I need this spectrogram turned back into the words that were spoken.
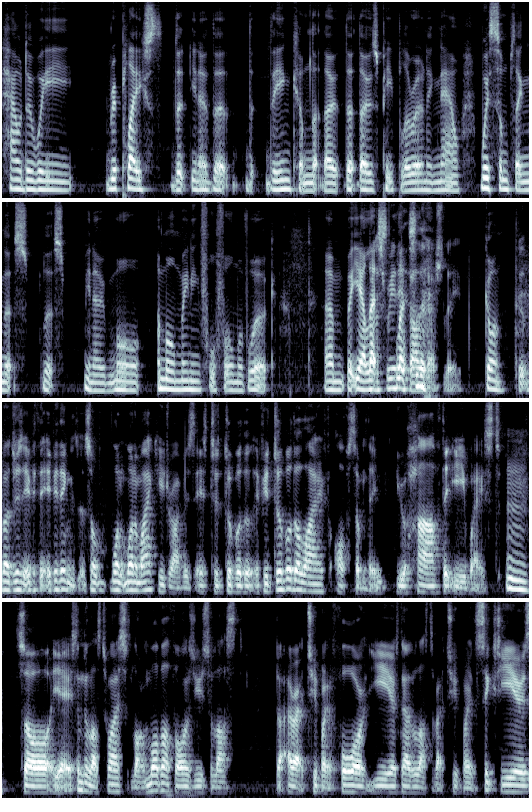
how do we replace the you know the the, the income that that those people are earning now with something that's that's you know more a more meaningful form of work. Um, but yeah, let's really let's valid, actually. Go on. But just if you, th if you think so, one one of my key drivers is to double the if you double the life of something, you halve the e-waste. Mm, So yeah, if something lasts twice as long, mobile phones used to last about 2.4 years. Now they last about 2.6 years.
